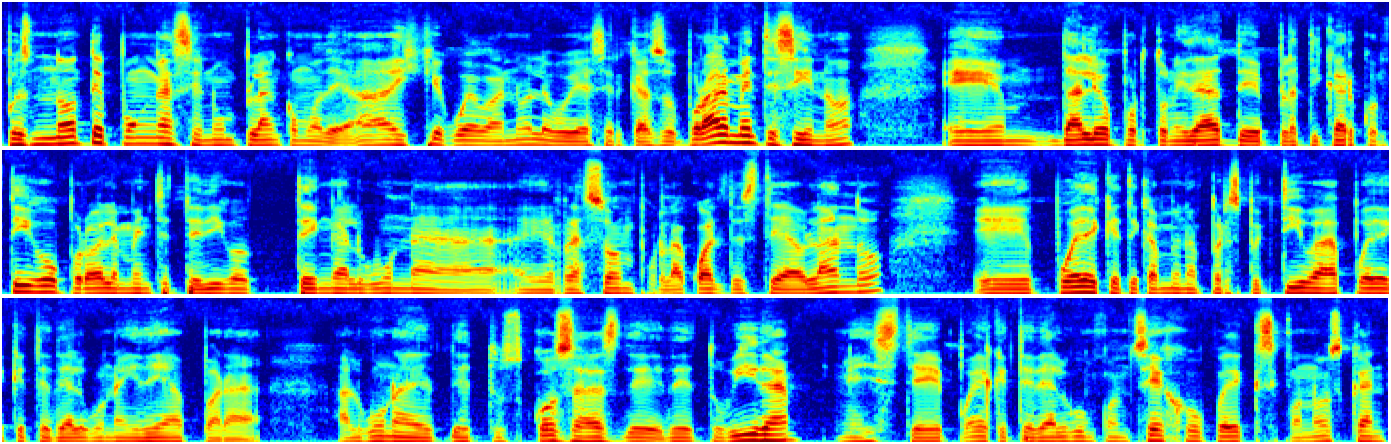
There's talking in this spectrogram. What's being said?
pues no te pongas en un plan como de, ay, qué hueva, no le voy a hacer caso. Probablemente sí, ¿no? Em, dale oportunidad de platicar contigo, probablemente te digo, tenga alguna eh, razón por la cual te esté hablando, eh, puede que te cambie una perspectiva, puede que te dé alguna idea para alguna de, tus cosas de, tu vida, este, puede que te dé algún consejo, puede que se conozcan,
